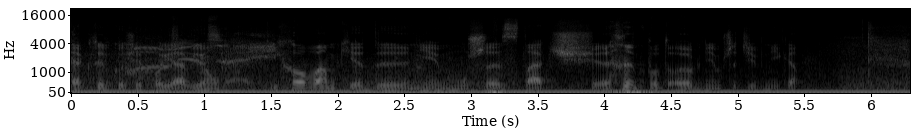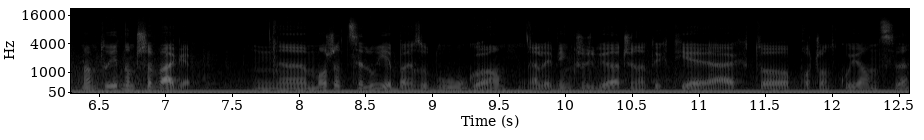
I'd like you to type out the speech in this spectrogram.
jak tylko się pojawią i chowam, kiedy nie muszę stać pod ogniem przeciwnika. Mam tu jedną przewagę. Mm, Może celuję bardzo długo, ale większość graczy na tych tierach to początkujący.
